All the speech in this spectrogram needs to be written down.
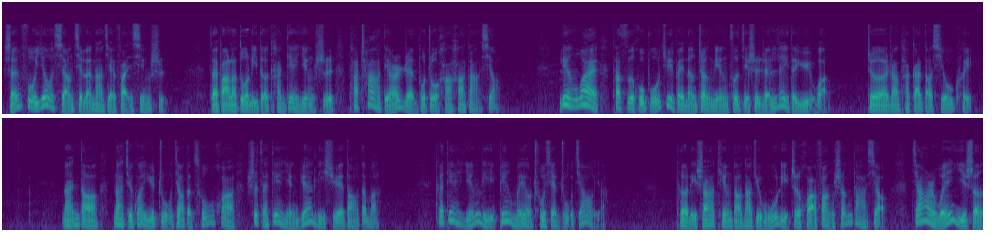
神父又想起了那件烦心事。在巴拉多里德看电影时，他差点忍不住哈哈大笑。另外，他似乎不具备能证明自己是人类的欲望，这让他感到羞愧。难道那句关于主教的粗话是在电影院里学到的吗？可电影里并没有出现主教呀。特丽莎听到那句无理之话，放声大笑。加尔文医生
